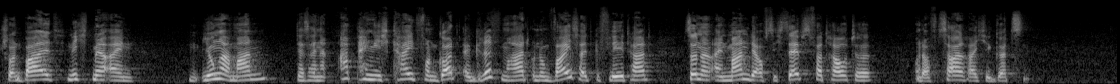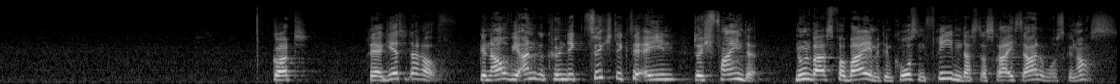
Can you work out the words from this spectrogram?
schon bald nicht mehr ein junger Mann, der seine Abhängigkeit von Gott ergriffen hat und um Weisheit gefleht hat, sondern ein Mann, der auf sich selbst vertraute und auf zahlreiche Götzen. Gott reagierte darauf. Genau wie angekündigt, züchtigte er ihn durch Feinde. Nun war es vorbei mit dem großen Frieden, das das Reich Salomos genoss.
